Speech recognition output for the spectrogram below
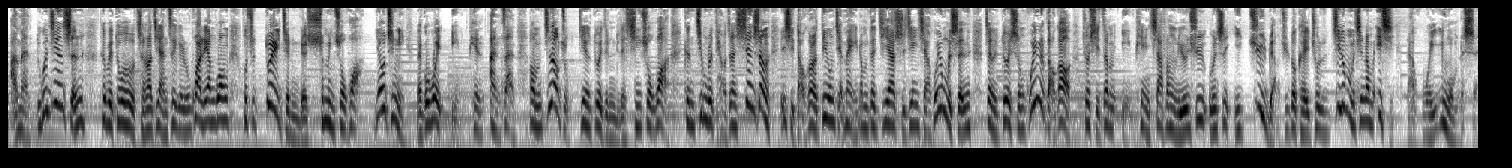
阿门。如果今天神特别透过陈老师这个人话的亮光，或是对着你的生命说话，邀请你能够为影片按赞，让我们知道主今天对着你的心说话，更进一步的挑战线上一起祷告的弟兄姐妹。那么在接下来时间一起来回应我们的神，在你对神回应的祷告，就写在我们影片下方留言区，无论是一句两句都可以，就是激动我们心，让我们一起来回应我们的神。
